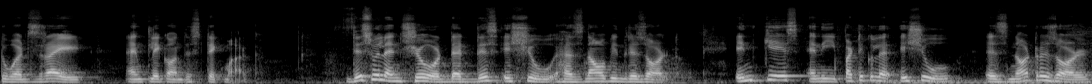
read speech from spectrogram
towards right and click on this tick mark. This will ensure that this issue has now been resolved. In case any particular issue is not resolved,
